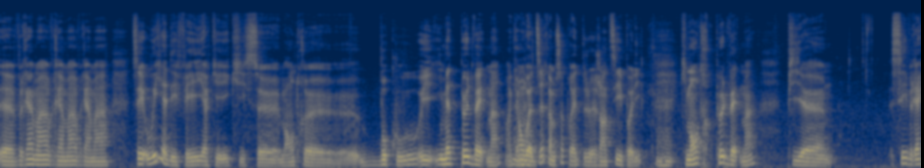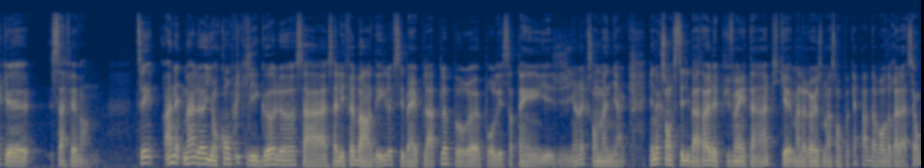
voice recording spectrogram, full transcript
euh, vraiment, vraiment, vraiment. Tu sais, oui, il y a des filles qui se montrent euh, beaucoup. Ils, ils mettent peu de vêtements. On Mhm. va le dire comme ça pour être gentil et poli. Mhm. Qui montrent peu de vêtements. Puis c'est vrai que ça fait vendre. Sais, honnêtement, là, ils ont compris que les gars, là, ça, les fait bander. C'est bien plate là, pour, euh, pour les certains. Il y en a qui sont maniaques. Il y en a qui sont célibataires depuis 20 ans, puis que malheureusement, sont pas capables d'avoir de relation.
